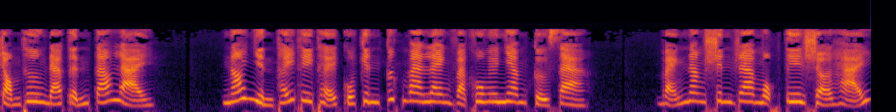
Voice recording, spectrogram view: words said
trọng thương đã tỉnh táo lại. Nó nhìn thấy thi thể của kinh cức ma lan và khu y nham cự xà. Bản năng sinh ra một tia sợ hãi.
